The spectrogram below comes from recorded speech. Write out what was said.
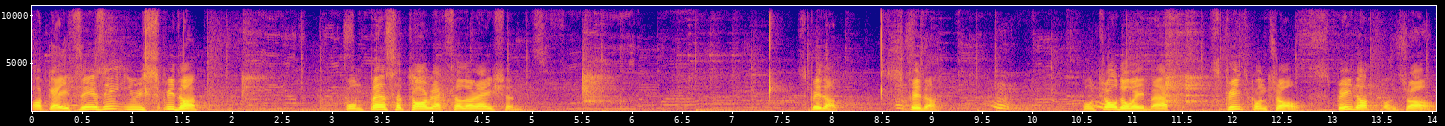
Okay, it's easy. You speed up. Compensatory acceleration. Speed up. Speed up. Control the way back. Speed control. Speed up control.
